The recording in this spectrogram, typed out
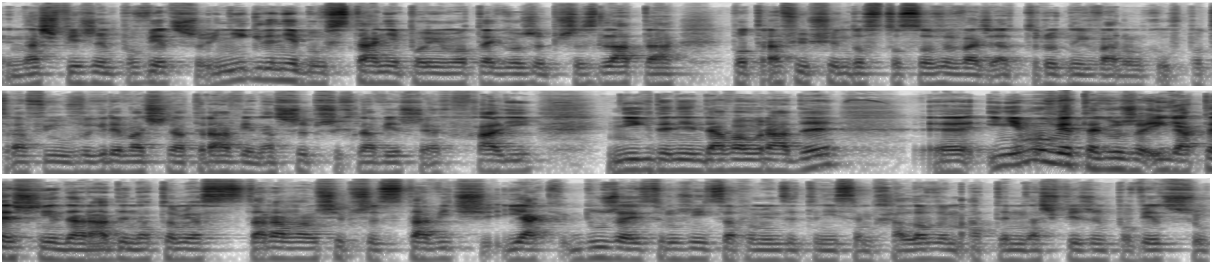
na świeżym powietrzu i nigdy nie był w stanie, pomimo tego, że przez lata potrafił się dostosowywać do trudnych warunków, potrafił wygrywać na trawie, na szybszych nawierzchniach w hali, nigdy nie dawał rady. I nie mówię tego, że Iga też nie da rady, natomiast staram Wam się przedstawić, jak duża jest różnica pomiędzy tenisem halowym, a tym na świeżym powietrzu,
